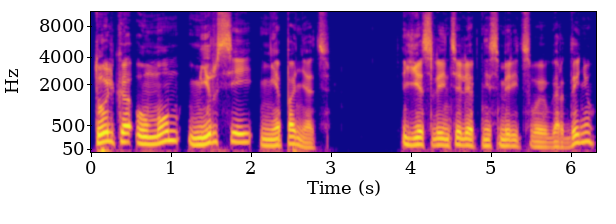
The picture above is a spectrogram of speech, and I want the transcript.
Только умом мир сей не понять. Если интеллект не смирит свою гордыню,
